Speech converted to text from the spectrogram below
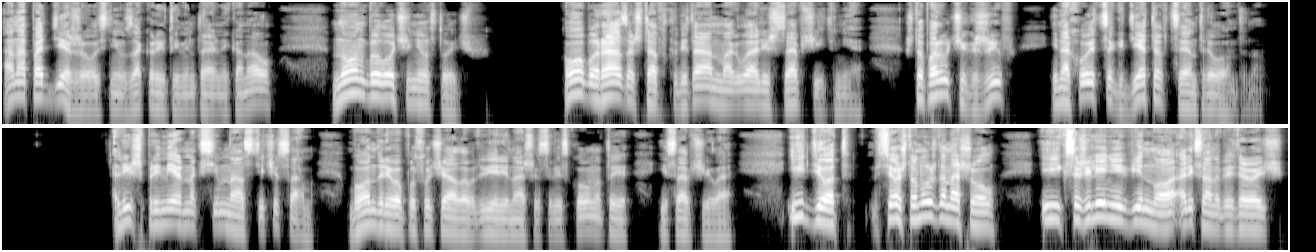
Она поддерживала с ним закрытый ментальный канал, но он был очень неустойчив. Оба раза штабс-капитан могла лишь сообщить мне, что поручик жив и находится где-то в центре Лондона. Лишь примерно к 17 часам Бондарева постучала в двери нашей комнаты и сообщила. «Идет. Все, что нужно, нашел. И, к сожалению, вино, Александр Петрович.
